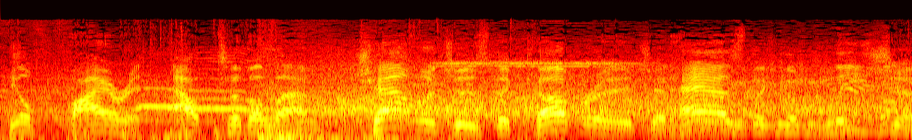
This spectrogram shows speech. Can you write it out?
He'll fire it out to the left. Challenges the coverage and has the completion.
